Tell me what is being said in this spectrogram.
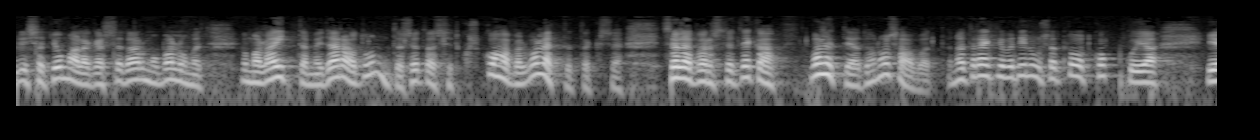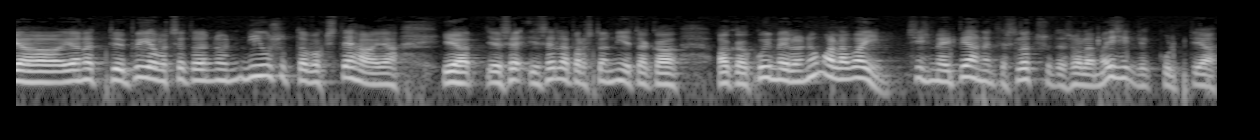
lihtsalt Jumala käest seda armu paluma, et Jumal, aita meid ära tunda sedasi, et kus koha peal valetatakse. sellepärast, et ega valetajad on osavad, nad räägivad ilusad lood kokku ja, ja, ja nad püüavad seda noh, nii usutavaks teha ja, ja, ja see, ja sellepärast on nii, et aga, aga kui meil on Jumala vaim, siis me ei pea nendes lõksudes olema isiklikult ja,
